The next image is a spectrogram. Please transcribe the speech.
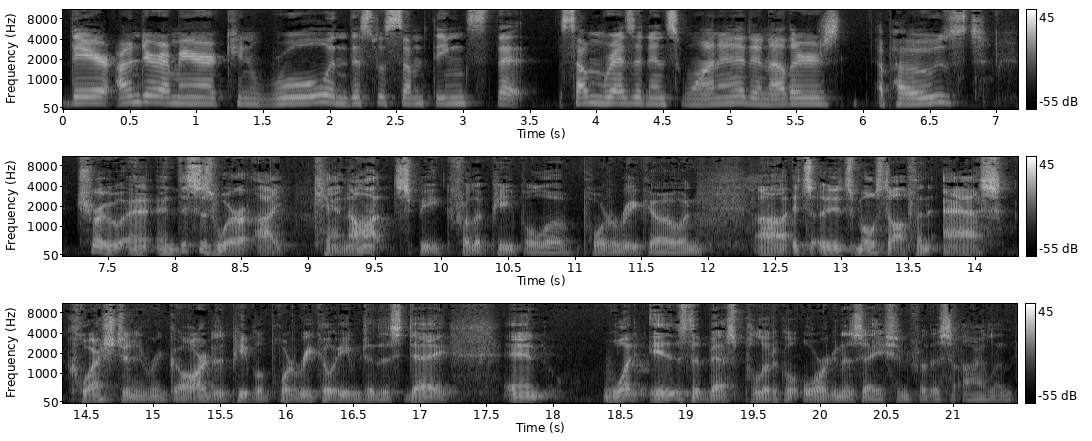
they're under American rule, and this was some things that some residents wanted and others opposed. True, and, and, this is where I cannot speak for the people of Puerto Rico, and uh, it's it's most often asked question in regard to the people of Puerto Rico even to this day, and what is the best political organization for this island?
